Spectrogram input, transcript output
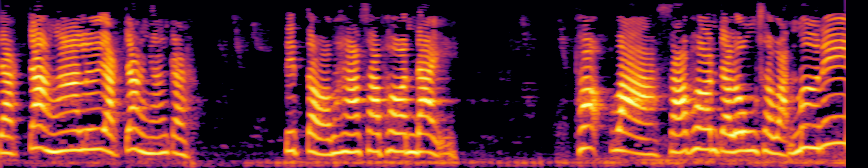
อยากจ้างงานหรืออยากจ้างยังกะ ติดต่อมาหาสาพรได้ เพราะว่าสาพรจะลงสวรรค์มือนี่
